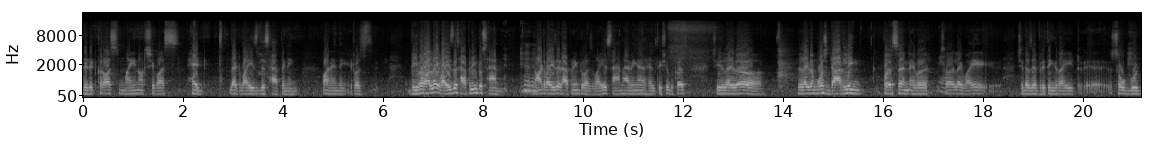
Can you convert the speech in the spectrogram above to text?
did it cross mine or Shiva's head that why is this happening or anything. It was. We were all like, "Why is this happening to Sam?" not why is it happening to us? Why is Sam having a health issue? Because she's like the like the most darling person ever. So like, why she does everything right, uh, so good,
